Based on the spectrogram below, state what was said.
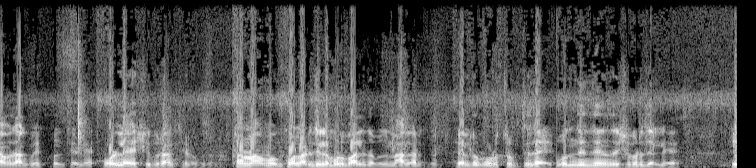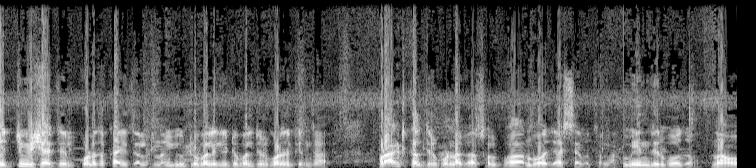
ಯಾವ್ದಾಗಬೇಕು ಅಂತೇಳಿ. ಒಳ್ಳೆಯ ಶಿಬಿರ ಅಂತ ಹೇಳ್ಬೋದು ನಾವು. ನಾವು ಕೋಲಾರ ಜಿಲ್ಲೆ ಮುಳುಬಾಲಿಂದ ಬಂದು ನಾಗಾರ್ಜುನ ಎಲ್ಲರೂ ಕೂಡ ತೃಪ್ತಿದಾಯಕ. ಒಂದಿನ ದಿನದ ಶಿಬಿರದಲ್ಲಿ ಹೆಚ್ಚು ವಿಷಯ ತಿಳ್ಕೊಳ್ಳೋದಕ್ಕಾಯ್ತಲ್ಲ. ನಾವು ಯೂಟ್ಯೂಬಲ್ಲಿ ಯೂಟ್ಯೂಬಲ್ಲಿ ತಿಳ್ಕೊಳ್ಳೋದಕ್ಕಿಂತ ಪ್ರಾಕ್ಟಿಕಲ್ ತಿಳ್ಕೊಂಡಾಗ ಸ್ವಲ್ಪ ಅನುಭವ ಜಾಸ್ತಿ ಆಗುತ್ತಲ್ಲ. ಮೀನ್ದಿರ್ಬೋದು ನಾವು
